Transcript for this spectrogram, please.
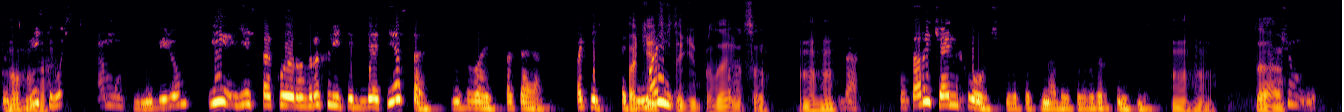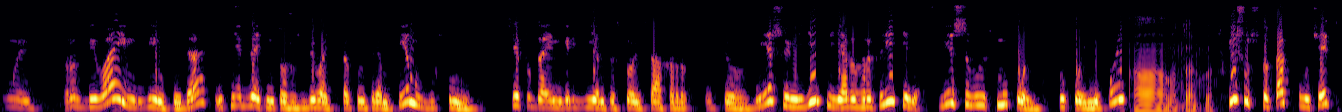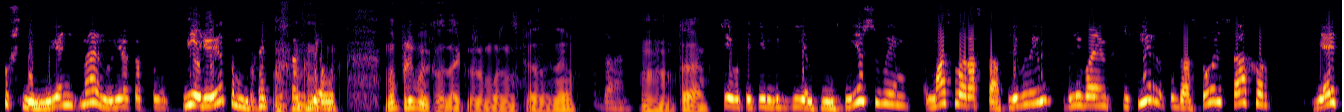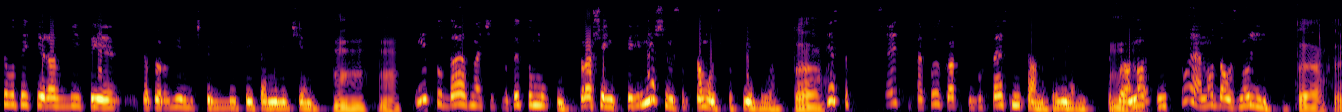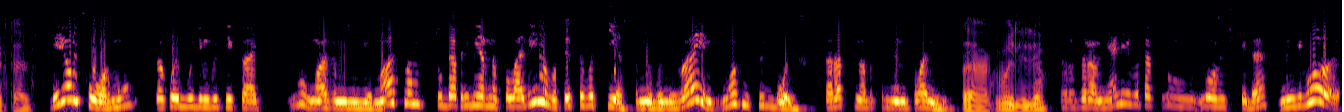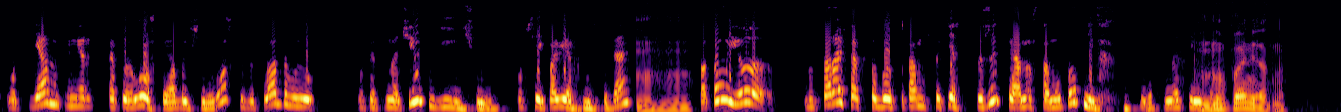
То Ну, 280 грамм муки мы берем. И есть такой разрыхлитель для теста, называется такая, пакетик такие пакетики маленькие. такие продаются. Мгм, Да. Полторы чайных ложечки вот это надо этого разрыхлителя. мгм. В Так, общем, если мы разбиваем вилкой, да, их не обязательно тоже взбивать в такую прям пену густую. Все туда ингредиенты, соль, сахар, все вмешиваем. Единственное, я разрыхлитель смешиваю с мукой, сухой мукой. а, вот так вот. Пишут, что так получается пышнее. Ну, я не знаю, но я как-то вот верю этому, поэтому так делаю. Ну, привыкла так уже, можно сказать, да? Да. Мгм, так, Все вот эти ингредиенты мы смешиваем, масло растапливаем, вливаем в кефир, туда соль, сахар, яйца вот эти разбитые, который вилочкой взбитый там или чем. Мгм, мгм. И туда, значит, вот эту муку хорошенько перемешиваем, чтобы комочков не было. Так, Тесто получается такое, как густая сметана примерно. Такое, Мгм. оно не густое, оно должно литься. так, так, так. Берем форму, какой будем выпекать, ну, мажем ее маслом. Туда примерно половину вот этого теста мы выливаем, можно чуть больше. Стараться надо примерно половину. Так, вылили. Разровняли его так, ну, ложечкой, да. На него, вот я, например, такой ложкой, обычной ложкой выкладываю вот эту начинку яичную по всей поверхности, да. Мгм. Потом ее, ну, стараюсь так, чтобы, потому что тесто жидкое, оно же там утопнет. Ну, понятно.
